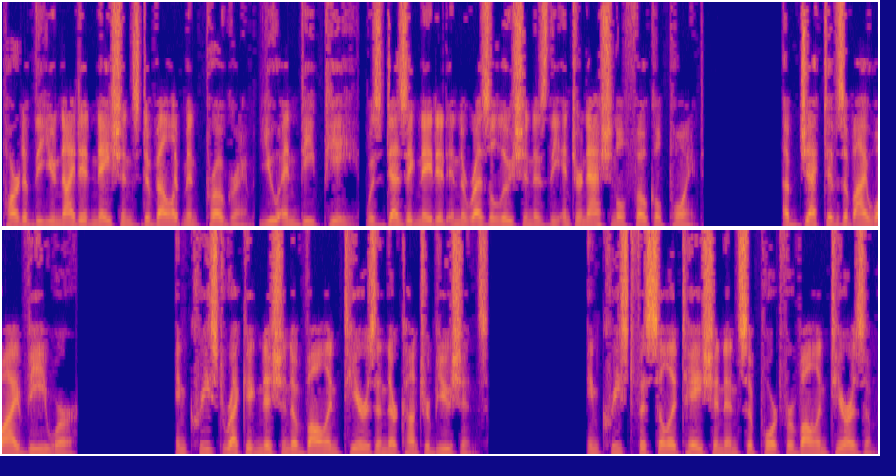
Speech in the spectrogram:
part of the United Nations Development Programme UNDP, was designated in the resolution as the international focal point. Objectives of IYV were Increased recognition of volunteers and their contributions Increased facilitation and support for volunteerism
